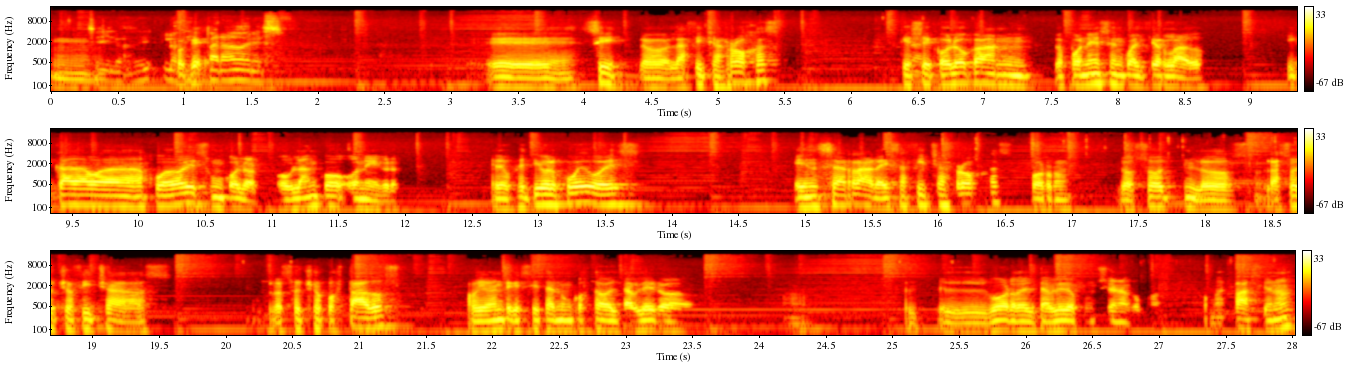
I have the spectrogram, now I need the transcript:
mm, Sí, los, di- los Porque- disparadores. eh, sí, lo- las fichas rojas, que Claro. se colocan, los pones en cualquier lado. Y cada jugador es un color, o blanco o negro. El objetivo del juego es encerrar a esas fichas rojas por los- las ocho fichas, los ocho costados. Obviamente que si está en un costado del tablero, el, el borde del tablero funciona como, como espacio, ¿no?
